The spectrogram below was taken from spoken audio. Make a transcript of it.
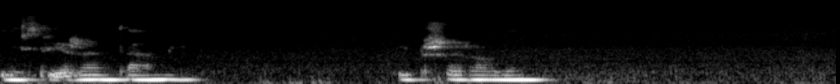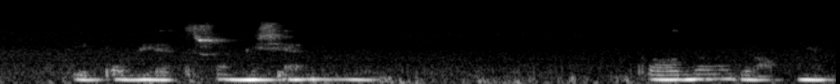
i zwierzętami i przyrodą i powietrzem, i ziemią, wodą i ogniem.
